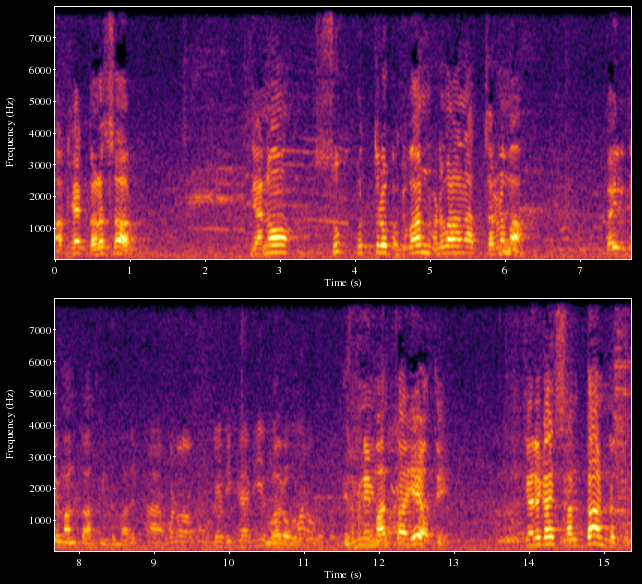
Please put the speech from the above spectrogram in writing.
આખે ગળસર તેનો સુપુત્ર ભગવાન વડવાળાના ચરણમાં કઈ રીતે માનતા હતી તમારે? બરોબર એમની માનતા એ હતી કે એને કાંઈ સંતાન નતું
